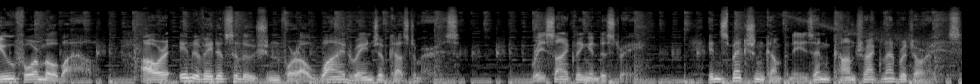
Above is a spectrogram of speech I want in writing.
Q4 Mobile, our innovative solution for a wide range of customers. Recycling industry, inspection companies and contract laboratories,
